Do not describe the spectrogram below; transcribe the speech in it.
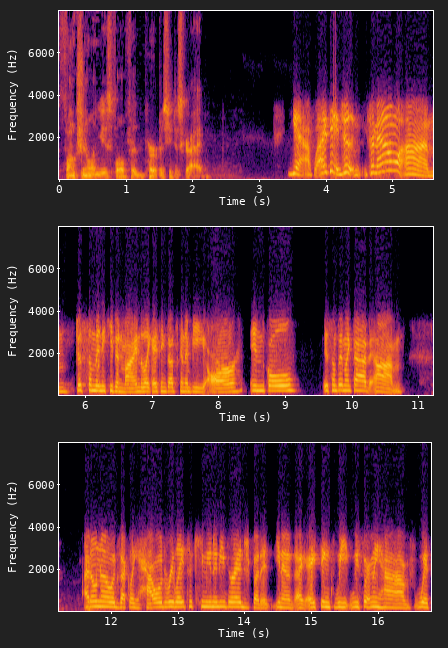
functional and useful for the purpose you describe. Yeah, well, I think just, for now, um, just something to keep in mind. Like, I think that's going to be our end goal is something like that. Um, I don't know exactly how it would relate to Community Bridge, but it, you know, I, I think we we certainly have with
